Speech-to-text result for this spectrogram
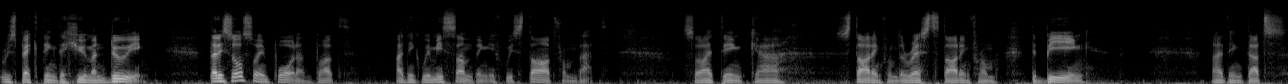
respecting the human doing that is also important, but I think we miss something if we start from that. So I think uh, starting from the rest, starting from the being, I think that's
